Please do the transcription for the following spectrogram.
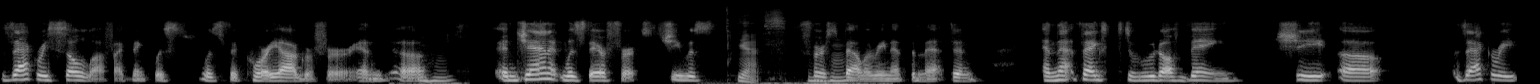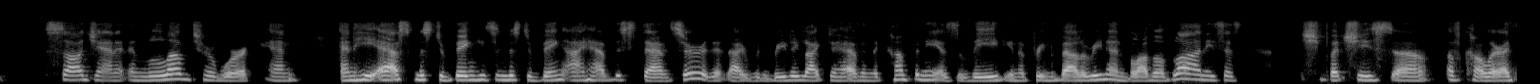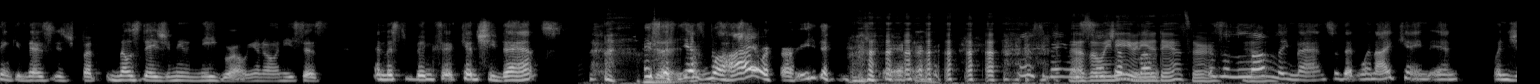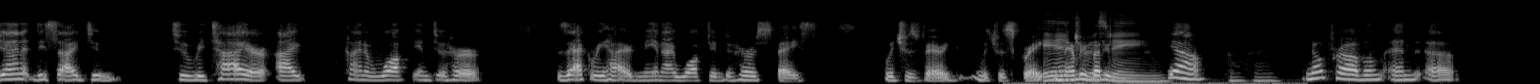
Zachary Solov, I think, was was the choreographer, and uh, Mhm. and Janet was there first. She was Yes. 1st Mhm. ballerina at the Met, and and that thanks to Rudolf Bing. She uh, Zachary saw Janet and loved her work, and and he asked Mr. Bing. He said, "Mr. Bing, I have this dancer that I would really like to have in the company as the lead, you know, prima ballerina, and blah blah blah." And he says. But she's uh, of color. I think there's, but in those days you knew Negro, you know. And he says, and Mr. Bing said, "Can she dance?" He said, "Yes, we'll hire her." He didn't care. Mr. Bing That's what we a need. We need a dancer. He was a Yeah. lovely man. So that when I came in, when Janet decided to to retire, I kind of walked into her. Zachary hired me, and I walked into her space, which was very, which was great. And everybody, yeah, Okay. no problem. And uh,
